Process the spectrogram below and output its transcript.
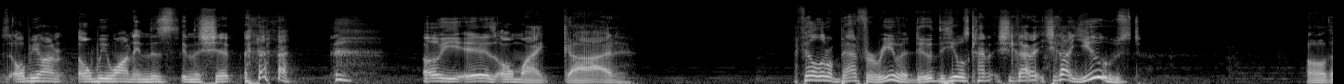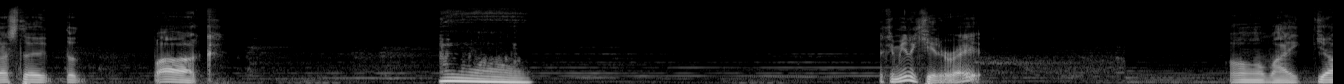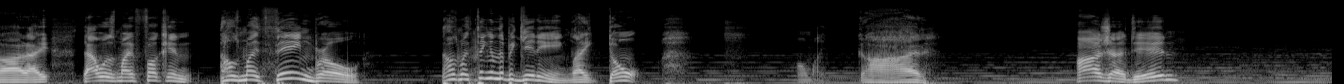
Is Obi-Wan Obi-Wan in this in the ship? oh, he is. Oh my god. I feel a little bad for Reva, dude. He was kind of she got it. She got used. Oh, that's the the fuck. Hmm. The communicator, right? Oh my god, I that was my fucking that was my thing, bro. That was my thing in the beginning. Like, don't Oh my god. Aja, dude.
